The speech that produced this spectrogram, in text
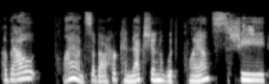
about plants, about her connection with plants. She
